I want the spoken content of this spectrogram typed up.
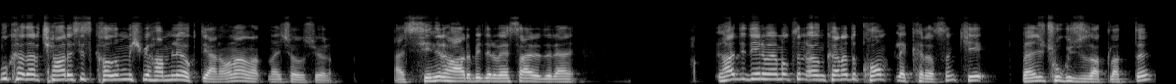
bu kadar çaresiz kalınmış bir hamle yoktu yani. Onu anlatmaya çalışıyorum. Yani sinir harbidir vesairedir yani. Hadi diyelim Hamilton ön kanadı komple kırılsın ki bence çok ucuz atlattı.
